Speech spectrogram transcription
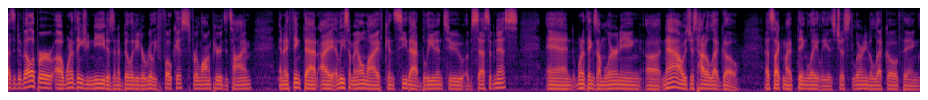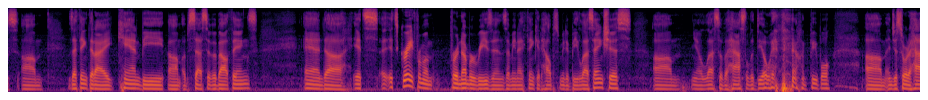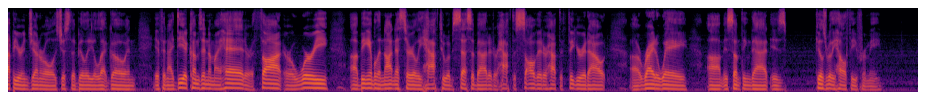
as a developer, uh, one of the things you need is an ability to really focus for long periods of time. And I think that I, at least in my own life, can see that bleed into obsessiveness. And one of the things I'm learning uh, now is just how to let go. That's like my thing lately is just learning to let go of things. Um, is I think that I can be um, obsessive about things, and uh, it's it's great from a for a number of reasons. I mean, I think it helps me to be less anxious, um, you know, less of a hassle to deal with with people, um, and just sort of happier in general. Is just the ability to let go. And if an idea comes into my head, or a thought, or a worry, uh, being able to not necessarily have to obsess about it, or have to solve it, or have to figure it out uh, right away um, is something that is feels really healthy for me.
